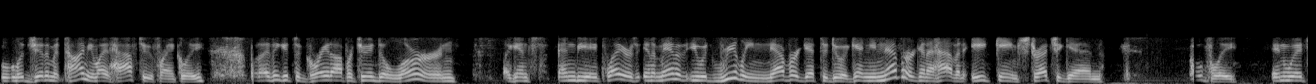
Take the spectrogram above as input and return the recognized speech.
legitimate time. You might have to, frankly, but I think it's a great opportunity to learn against NBA players in a manner that you would really never get to do again. You're never going to have an eight game stretch again, hopefully, in which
